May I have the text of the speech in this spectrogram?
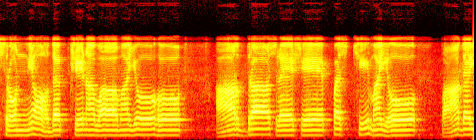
श्रोण्यो दक्षिणवामयोः आर्द्राश्लेषे पश्चिमयो पादयोर्दक्षवामयोः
